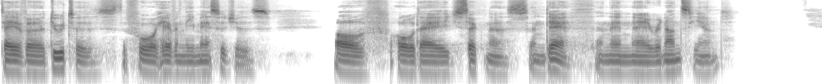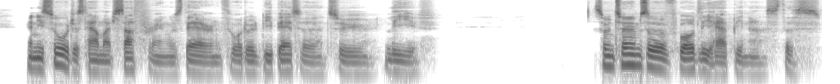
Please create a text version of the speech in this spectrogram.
Deva Dutas, the four heavenly messages of old age, sickness, and death, and then a renunciant. And he saw just how much suffering was there and thought it would be better to leave. So, in terms of worldly happiness, this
